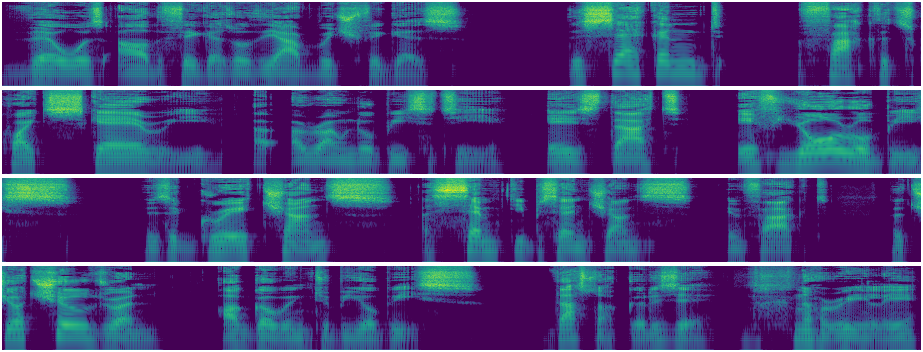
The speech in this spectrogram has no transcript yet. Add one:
Those are the figures, or the average figures. The second fact that's quite scary uh, around obesity is that if you're obese, there's a great chance, a 70% chance, in fact, that your children are going to be obese. That's not good, is it? not really.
